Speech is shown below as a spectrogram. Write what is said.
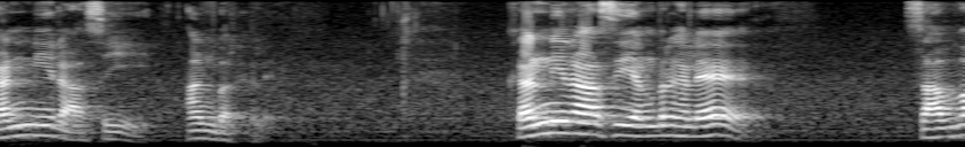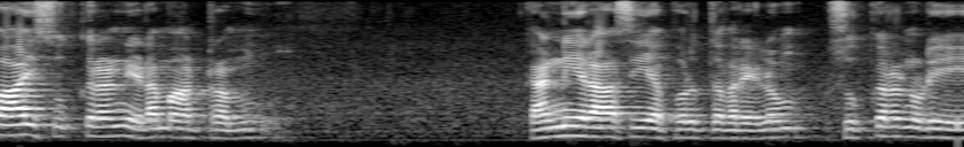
கன்னிராசி அன்பர்களே. கன்னிராசி அன்பர்களே செவ்வாய் சுக்கிரன் இடமாற்றம். கன்னிராசியை பொறுத்தவரையிலும் சுக்கிரனுடைய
